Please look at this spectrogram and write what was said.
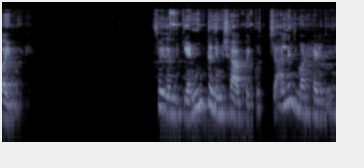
ಬೈ ಮಾಡಿ. ಸೊ ಇದೊಂದು ಎಂಟು ನಿಮಿಷ ಆಗಬೇಕು. ಚಾಲೆಂಜ್ ಮಾಡಿ ಹೇಳ್ತೀನಿ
